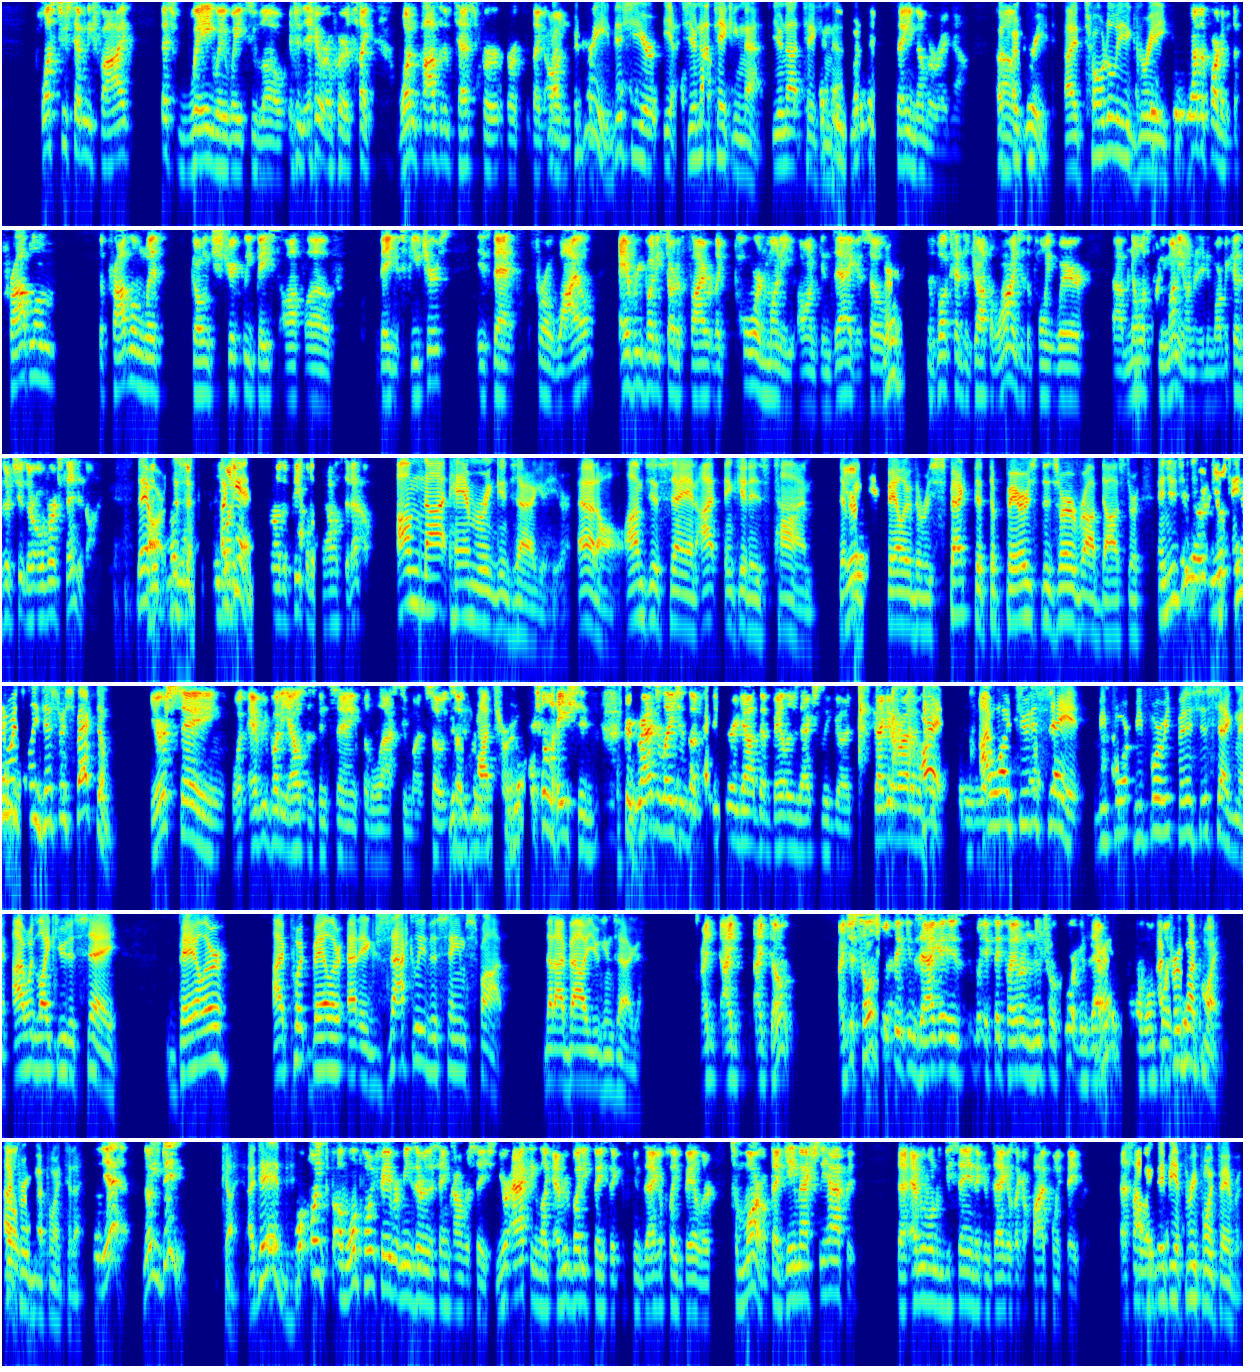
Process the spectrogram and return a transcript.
plus 275 that's way, way, way too low in an era where it's like one positive test for, for like right. on. Agree. This year, yes, you're not taking that. You're not taking that. What is an insane number right now? Um, Agreed. I totally agree. The other part of it, the problem, the problem with going strictly based off of Vegas futures is that for a while everybody started firing like pouring money on Gonzaga, so sure. the books had to drop the line to the point where um, no one's putting money on it anymore because they're too they're overextended on it. They are. Listen again, for other people to balance it out. I'm not hammering Gonzaga here at all. I'm just saying I think it is time that you're, we give Baylor the respect that the Bears deserve, Rob Dauster, and you just you're, you're continuously disrespect them. You're saying what everybody else has been saying for the last two months. So, this so not true. Congratulations, congratulations on figuring out that Baylor's actually good. Can I get a round of applause? All right, I want you to say it before before we finish this segment. I would like you to say, Baylor. I put Baylor at exactly the same spot that I value Gonzaga. I I, I don't. I just told you I think Gonzaga is if they play it on a neutral court, Gonzaga right. at one point. I proved my point. So, I proved my point today. Yeah. No, you didn't. Okay, I did. One point, a one point favorite means they're in the same conversation. You're acting like everybody thinks that if Gonzaga played Baylor tomorrow, if that game actually happened, that everyone would be saying that Gonzaga is like a five point favorite. That's not. Like, they'd be a three point favorite.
